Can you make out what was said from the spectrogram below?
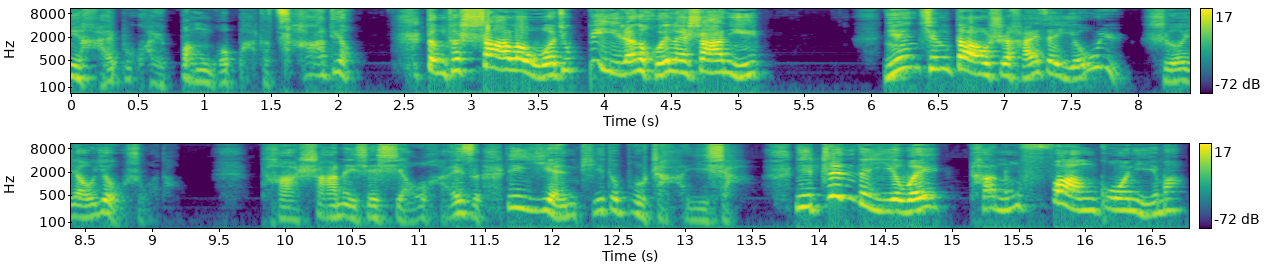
你还不快帮我把它擦掉？等他杀了我，就必然回来杀你。”年轻道士还在犹豫，蛇妖又说道。他杀那些小孩子，连眼皮都不眨一下。你真的以为他能放过你吗？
